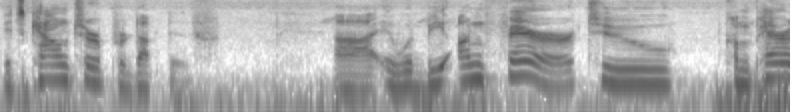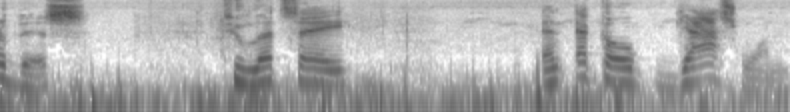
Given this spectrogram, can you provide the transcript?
it's counterproductive uh, it would be unfair to compare this to let's say an Echo gas one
